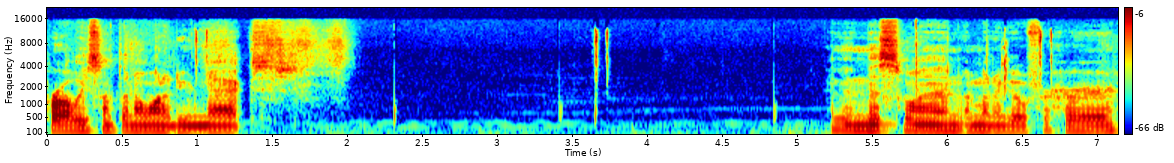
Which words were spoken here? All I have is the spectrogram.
probably something I want to do next. And then this one, I'm gonna go for her.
